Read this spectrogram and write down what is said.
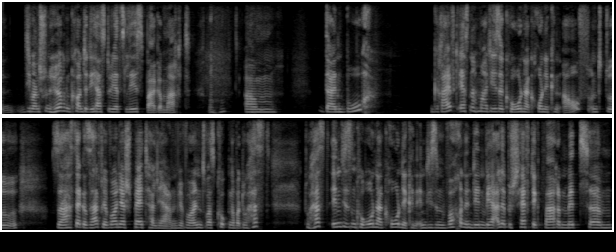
die man schon hören konnte, die hast du jetzt lesbar gemacht. Mhm. Ähm, dein Buch greift erst nochmal diese Corona-Chroniken auf und du, du hast ja gesagt, wir wollen ja später lernen, wir wollen sowas gucken, aber du hast, du hast in diesen Corona-Chroniken, in diesen Wochen, in denen wir alle beschäftigt waren mit, ähm,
